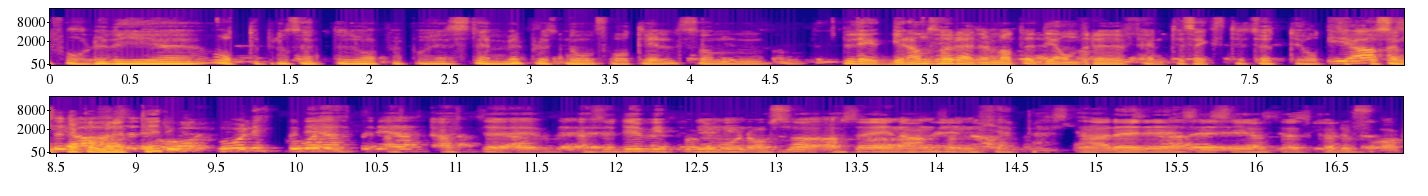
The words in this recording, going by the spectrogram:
Så får du de eh, åtte prosentene du er oppe på i stemmer, pluss noen få til, som legger an, så regner du med at de andre 50, 60, 70, 80 Ja, altså, kommer altså, det etter? går, går litt på det at, at, at eh, altså det vi på en måte også altså En annen sånn kjepphest her, det er det som sier at skal du få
